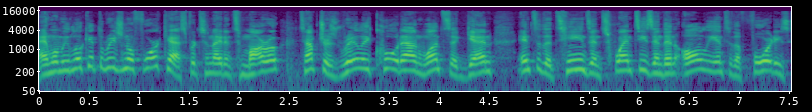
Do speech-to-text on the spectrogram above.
And when we look at the regional forecast for tonight and tomorrow, temperatures really cool down once again into the teens and 20s and then only into the 40s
